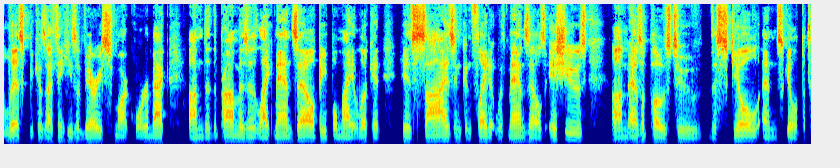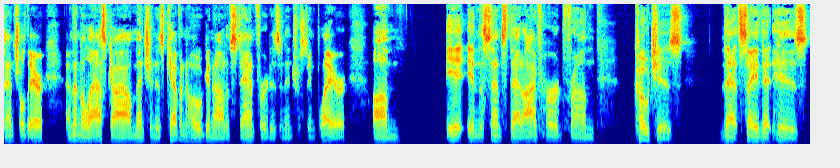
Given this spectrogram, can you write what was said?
list because I think he's a very smart quarterback. Um, the, the problem is, is like Manziel, people might look at his size and conflate it with Manziel's issues um, as opposed to the skill and skill potential there. And then the last guy I'll mention is Kevin Hogan out of Stanford is an interesting player. Um, it in the sense that I've heard from coaches that say that his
